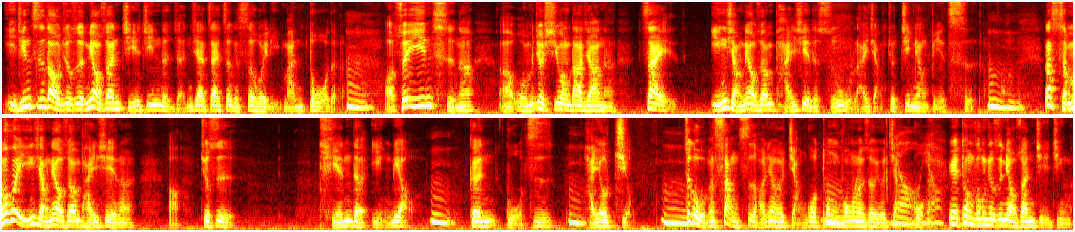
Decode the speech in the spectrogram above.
已经知道，就是尿酸结晶的人现在在这个社会里蛮多的，嗯，哦，所以因此呢，呃，我们就希望大家呢，在影响尿酸排泄的食物来讲，就尽量别吃，嗯。那什么会影响尿酸排泄呢？啊，就是甜的饮料，嗯，跟果汁，嗯，还有酒，嗯，这个我们上次好像有讲过，痛风的时候有讲过，因为痛风就是尿酸结晶嘛。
